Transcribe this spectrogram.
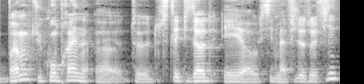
vraiment que tu comprennes euh, de, cet épisode et euh, aussi de ma philosophie,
